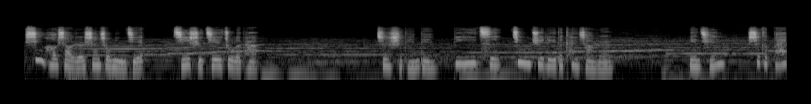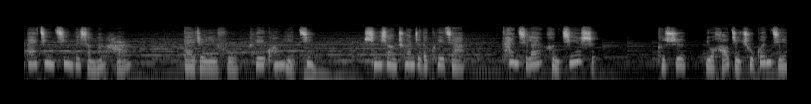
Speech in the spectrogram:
幸好小人身手敏捷，及时接住了他。这是点点。第一次近距离的看小人，眼前是个白白净净的小男孩，戴着一副黑框眼镜，身上穿着的盔甲看起来很结实，可是有好几处关节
